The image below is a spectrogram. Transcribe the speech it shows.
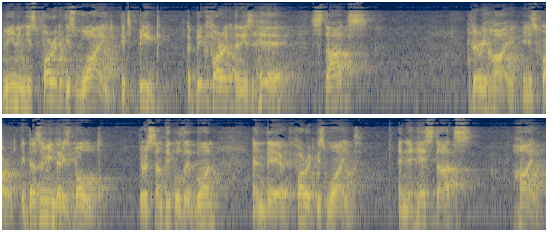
meaning his forehead is wide, it's big, a big forehead, and his hair starts very high in his forehead. It doesn't mean that he's bald. There are some people, they're born and their forehead is wide, and the hair starts high.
